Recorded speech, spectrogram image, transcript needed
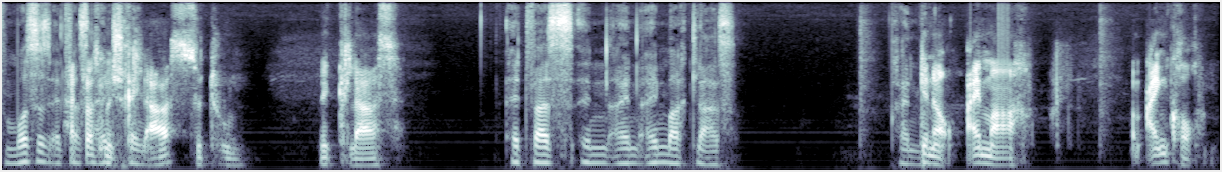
Du musst es Hat etwas was mit. Glas zu tun. Mit Glas. Etwas in ein Einmachglas. reinmachen. Genau, einmal beim Einkochen.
